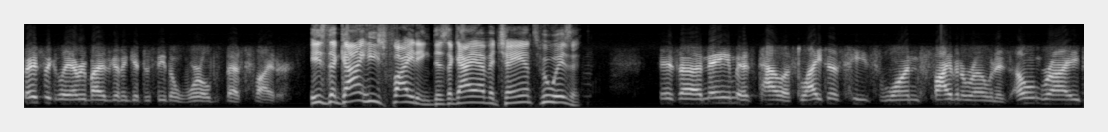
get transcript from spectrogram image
basically, everybody's going to get to see the world's best fighter. Is the guy he's fighting, does the guy have a chance? Who is it? His uh, name is Thales Leites. He's won five in a row in his own right.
